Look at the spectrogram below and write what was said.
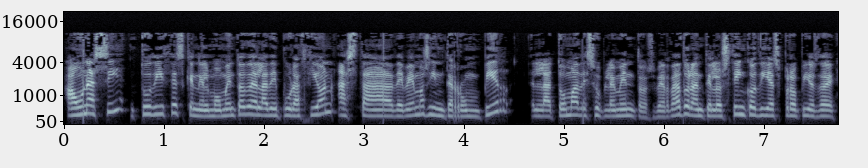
aún así tú dices que en el momento de la depuración hasta debemos interrumpir la toma de suplementos, ¿verdad? Durante los cinco días propios de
